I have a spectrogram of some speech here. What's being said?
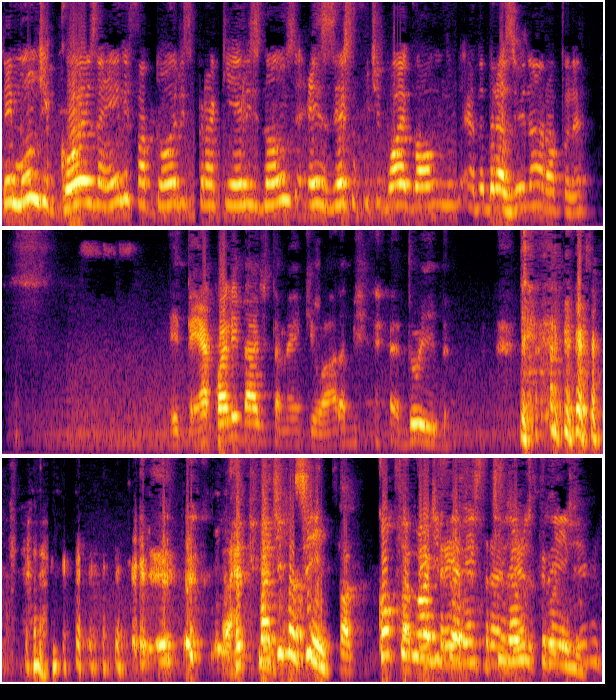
tem um monte de coisa, N fatores para que eles não exerçam futebol igual é do Brasil e na Europa, né? E tem a qualidade também, que o árabe é doído. Mas, tipo assim, qual foi a maior diferença tirando os treinos?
